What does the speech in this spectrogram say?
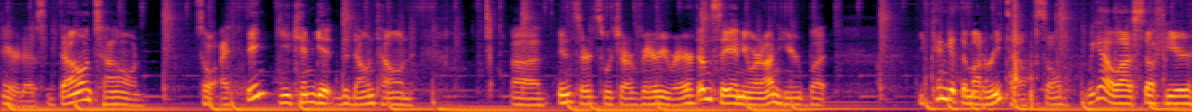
Here it is. Downtown. So I think you can get the downtown uh, inserts, which are very rare. It doesn't say anywhere on here, but you can get them out of retail. So we got a lot of stuff here.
